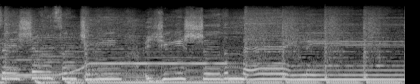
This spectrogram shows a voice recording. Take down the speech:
再想曾经遗失的美丽。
